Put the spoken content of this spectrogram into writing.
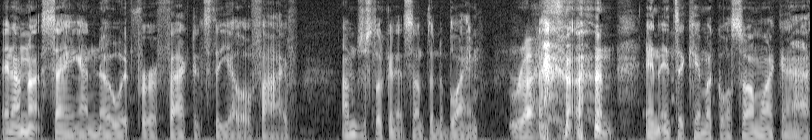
and I'm not saying I know it for a fact. It's the yellow five. I'm just looking at something to blame, right. and it's a chemical. So I'm like, ah,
